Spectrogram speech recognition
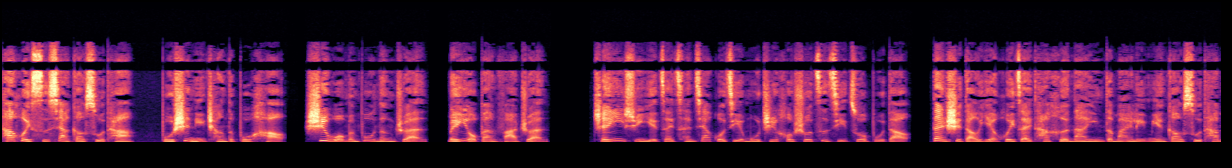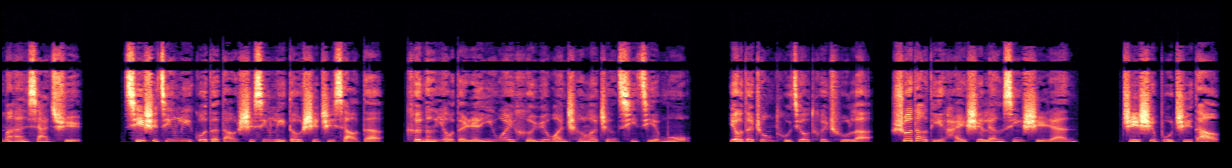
他会私下告诉他，不是你唱的不好。是我们不能转，没有办法转。陈奕迅也在参加过节目之后说自己做不到，但是导演会在他和那英的麦里面告诉他们按下去。其实经历过的导师心里都是知晓的，可能有的人因为合约完成了整期节目，有的中途就退出了，说到底还是良心使然。只是不知道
